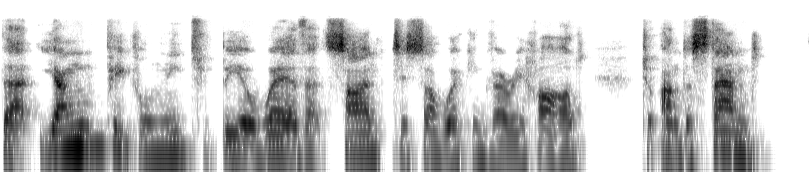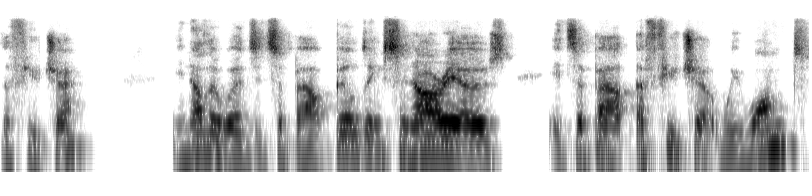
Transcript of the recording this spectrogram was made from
that young people need to be aware that scientists are working very hard to understand the future. In other words, it's about building scenarios, it's about a future we want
